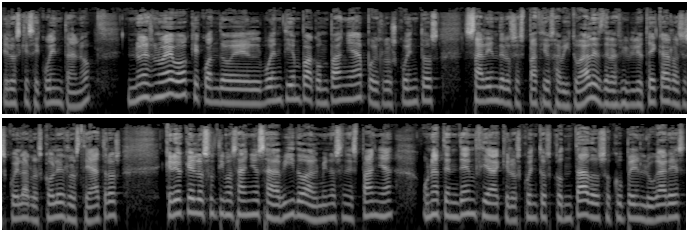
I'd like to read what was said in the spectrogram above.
en los que se cuenta, ¿no? No es nuevo que cuando el buen tiempo acompaña, pues los cuentos salen de los espacios habituales, de las bibliotecas, las escuelas, los coles, los teatros, Creo que en los últimos años ha habido, al menos en España, una tendencia a que los cuentos contados ocupen lugares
